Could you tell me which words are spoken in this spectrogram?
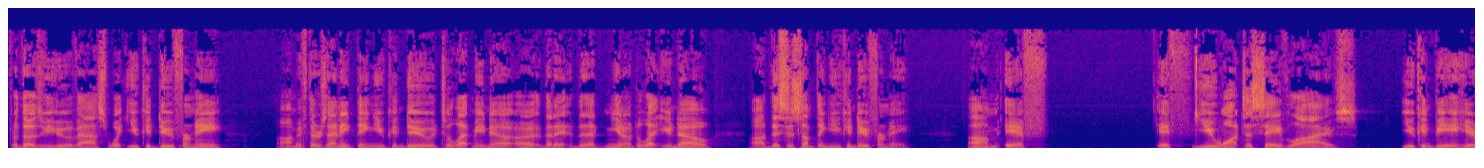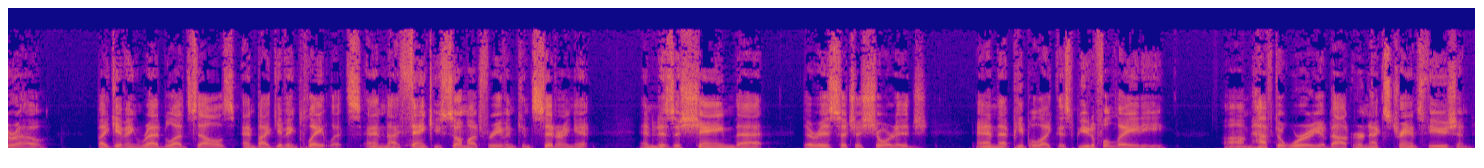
for those of you who have asked what you could do for me, um, if there's anything you can do to let me know uh, that it, that you know to let you know, uh, this is something you can do for me. Um, if if you want to save lives, you can be a hero by giving red blood cells and by giving platelets. And I thank you so much for even considering it. And it is a shame that there is such a shortage and that people like this beautiful lady um, have to worry about her next transfusion.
